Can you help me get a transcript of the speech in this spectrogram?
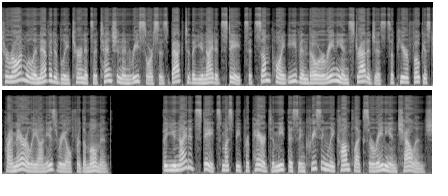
Tehran will inevitably turn its attention and resources back to the United States at some point even though Iranian strategists appear focused primarily on Israel for the moment. The United States must be prepared to meet this increasingly complex Iranian challenge.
